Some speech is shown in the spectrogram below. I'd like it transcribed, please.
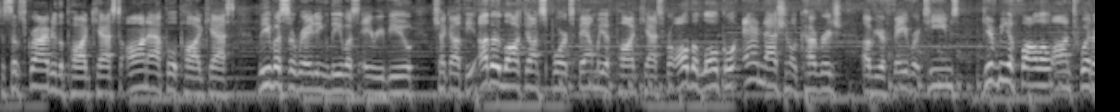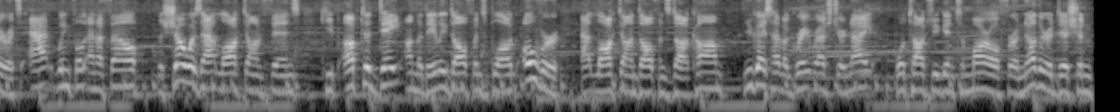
to subscribe to the podcast on Apple Podcast. Leave us a rating, leave us a review. Check out the other Locked On Sports family of podcasts for all the local and national coverage of your favorite teams. Give me a follow on Twitter. It's at Wingfield NFL. The show is at Locked On Phins. Keep up to date on the Daily Dolphins blog over at lockedondolphins.com. You guys have a great rest of your night. We'll talk to you again tomorrow for another edition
